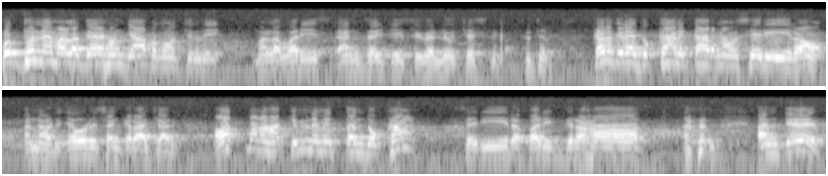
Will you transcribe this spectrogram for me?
పొద్దున్నే మళ్ళీ దేహం జ్ఞాపకం వచ్చింది. మళ్ళీ వరీస్ యాంగ్జైటీస్ ఇవన్నీ వచ్చేసినాయి. కనుకనే దుఃఖానికి కారణం శరీరం అన్నాడు ఎవరు శంకరాచార్య. ఆత్మన కిమ్ నిమిత్తం దుఃఖం? శరీర పరిగ్రహాత్. అంటే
